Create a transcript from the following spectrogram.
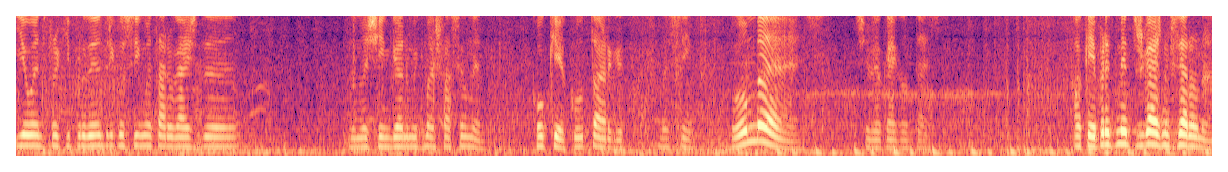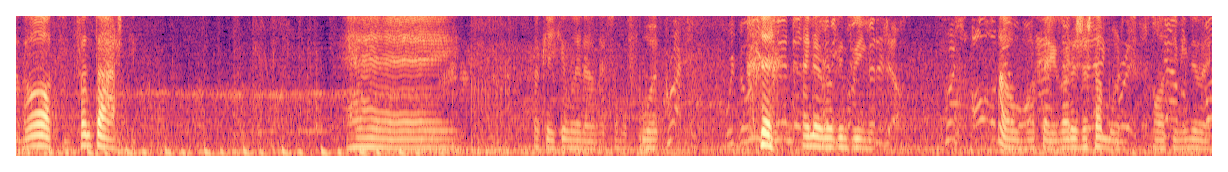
e eu entro por aqui por dentro e consigo matar o gajo da, da machine gun muito mais facilmente. Com o quê? Com o target. Assim. Bombas! Deixa eu ver o que é que acontece. Ok, aparentemente os gajos não fizeram nada. Ótimo, fantástico. Hey. Ok, aquilo não é nada, é só uma flor. Ai não, uma ventoinha. Oh, ok, agora já está morto. Ótimo, ainda bem.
